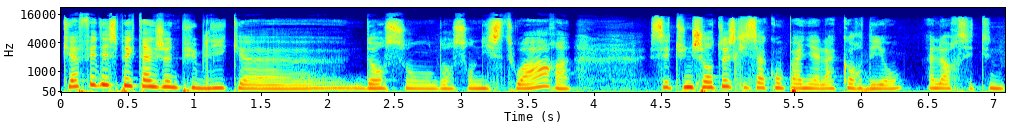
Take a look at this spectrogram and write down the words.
qui a fait des spectacles jeunes publics dans, son, dans son histoire. C'est une chanteuse qui s'accompagne à l'accordéon. Alors c'est une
